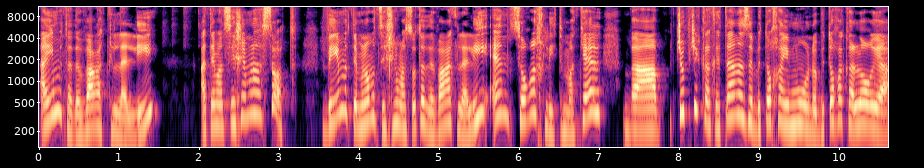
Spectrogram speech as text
האם את הדבר הכללי אתם מצליחים לעשות. ואם אתם לא מצליחים לעשות את הדבר הכללי, אין צורך להתמקד בצ'ופצ'יק הקטן הזה בתוך האימון, או בתוך הקלוריה,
